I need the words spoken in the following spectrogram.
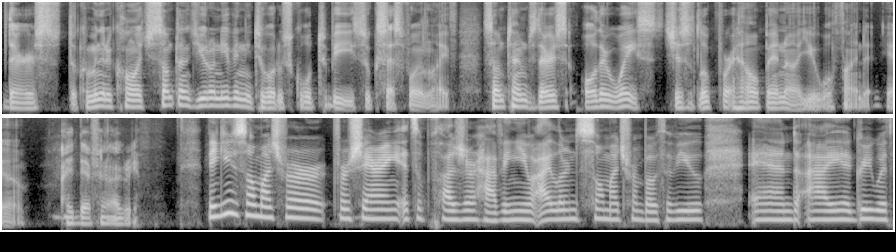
There's the community college. Sometimes you don't even need to go to school to be successful in life. Sometimes there's other ways. Just look for help and uh, you will find it. Yeah. I definitely agree. Thank you so much for for sharing. It's a pleasure having you. I learned so much from both of you, and I agree with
